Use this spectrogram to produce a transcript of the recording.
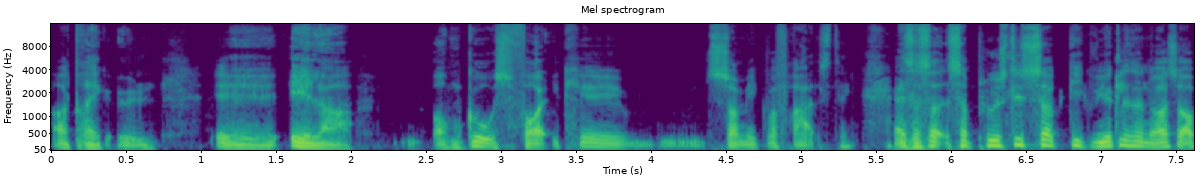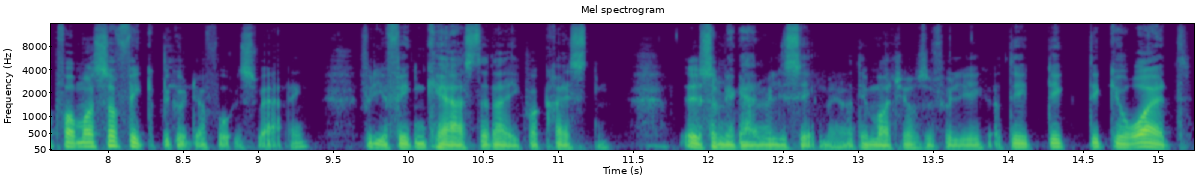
og drikke øl, øh, eller omgås folk, øh, som ikke var frelst. Ikke? Altså, så, så pludselig så gik virkeligheden også op for mig, og så fik, begyndte jeg at få det svært. Ikke? Fordi jeg fik en kæreste, der ikke var kristen, øh, som jeg gerne ville seng med, og det måtte jeg jo selvfølgelig ikke. Og det, det, det gjorde, at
